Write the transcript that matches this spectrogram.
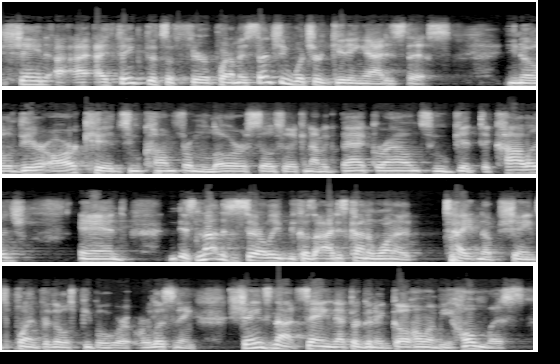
Shane, I, I, think that's a fair point. I mean, essentially, what you're getting at is this: you know, there are kids who come from lower socioeconomic backgrounds who get to college, and it's not necessarily because I just kind of want to tighten up Shane's point for those people who are, who are listening. Shane's not saying that they're going to go home and be homeless,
